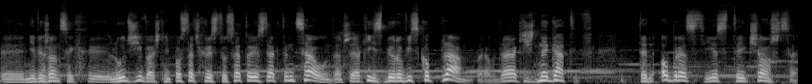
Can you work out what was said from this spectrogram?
e, niewierzących e, ludzi właśnie postać Chrystusa to jest jak ten całun, znaczy jakieś zbiorowisko plam, prawda? jakiś negatyw. Ten obraz jest w tej książce.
